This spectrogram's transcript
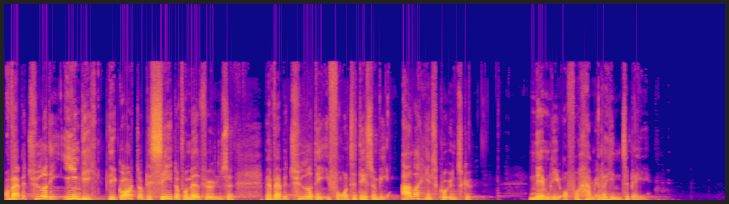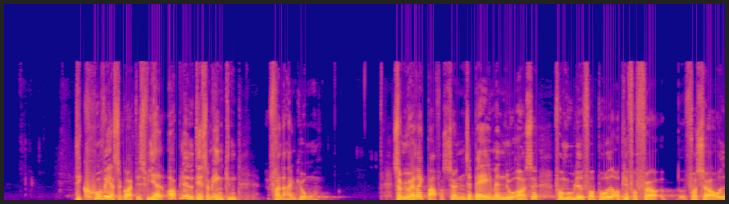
Og hvad betyder det egentlig? Det er godt at blive set og få medfølelse. Men hvad betyder det i forhold til det, som vi allerhelst kunne ønske? Nemlig at få ham eller hende tilbage. Det kunne være så godt, hvis vi havde oplevet det, som enken fra Nain gjorde. Som jo heller ikke bare får sønnen tilbage, men nu også får mulighed for både at blive forsørget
